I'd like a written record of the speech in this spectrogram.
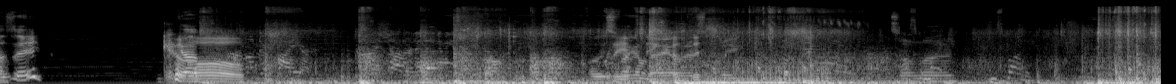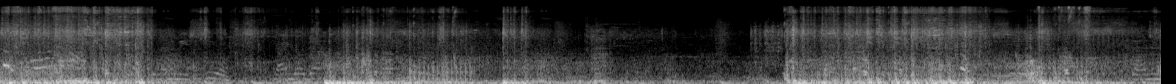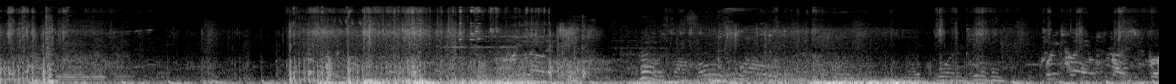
Aussie. Cool. Oh, this fucking thing this Oh. No quarter given. We Reclaimed first blood.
